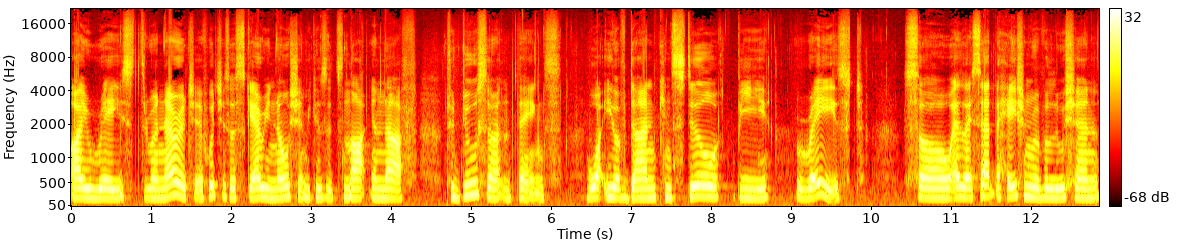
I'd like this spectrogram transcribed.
are erased through a narrative, which is a scary notion because it's not enough to do certain things. What you have done can still be erased. So, as I said, the Haitian Revolution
